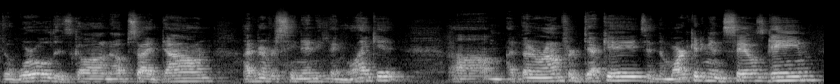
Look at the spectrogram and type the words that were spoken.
the world has gone upside down. I've never seen anything like it. Um, I've been around for decades in the marketing and sales game.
